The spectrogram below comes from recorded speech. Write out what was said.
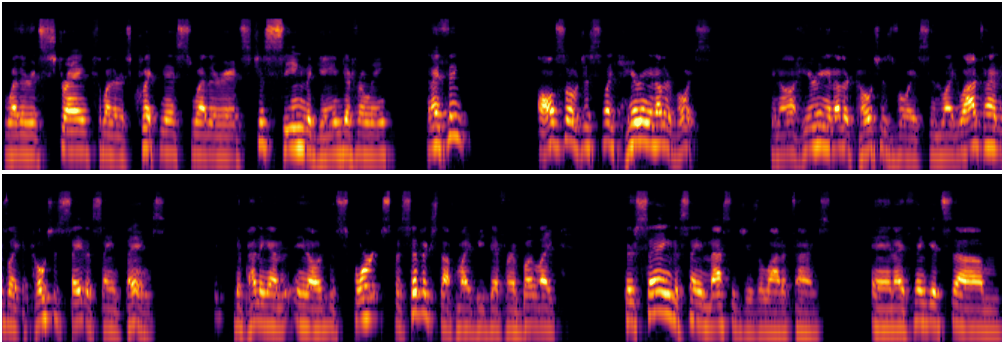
whether it's strength, whether it's quickness, whether it's just seeing the game differently. And I think also just like hearing another voice, you know, hearing another coach's voice. And like a lot of times, like coaches say the same things, depending on, you know, the sport specific stuff might be different, but like they're saying the same messages a lot of times. And I think it's, um,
